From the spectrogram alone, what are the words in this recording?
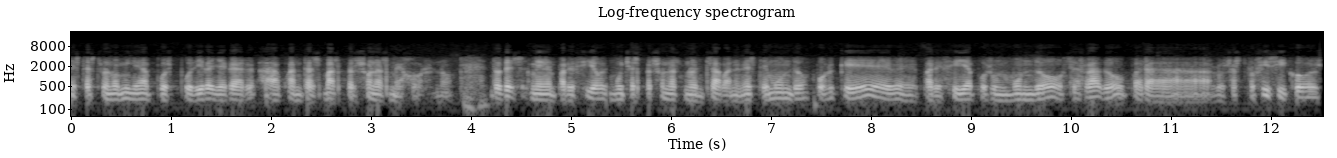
esta astronomía pues pudiera llegar a cuantas más personas mejor, ¿no? Entonces me pareció muchas personas no entraban en este mundo porque eh, parecía pues un mundo cerrado para los astrofísicos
